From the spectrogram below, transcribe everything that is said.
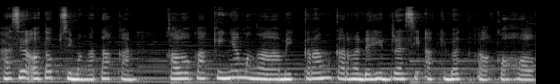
Hasil otopsi mengatakan kalau kakinya mengalami kram karena dehidrasi akibat alkohol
